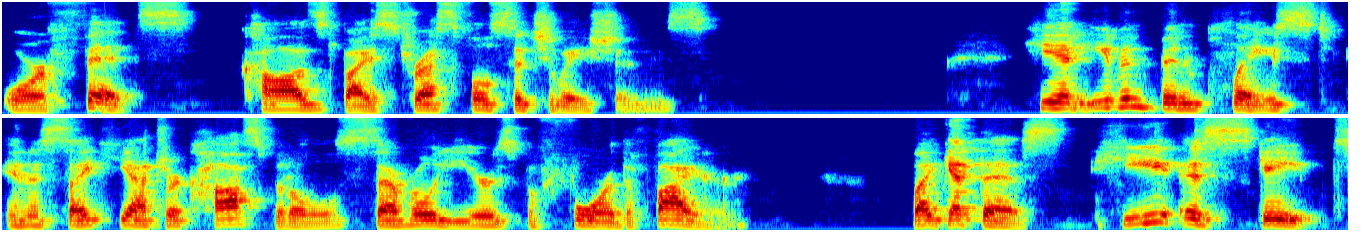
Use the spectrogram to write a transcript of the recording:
or fits caused by stressful situations. He had even been placed in a psychiatric hospital several years before the fire. But get this, he escaped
